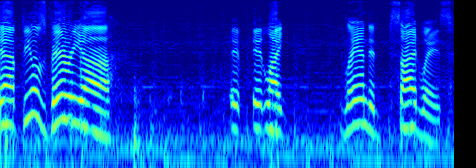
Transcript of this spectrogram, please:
Yeah, it feels very uh it it like landed sideways.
